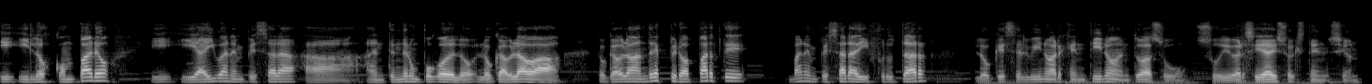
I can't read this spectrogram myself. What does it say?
y, los comparo y, ahí van a empezar a, entender un poco de lo, lo, que hablaba, lo que hablaba Andrés, pero aparte van a empezar a disfrutar lo que es el vino argentino en toda su, diversidad y su extensión.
